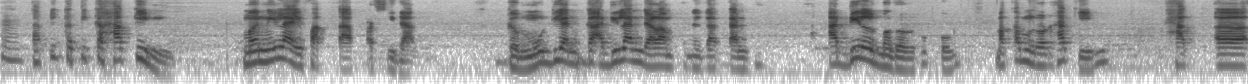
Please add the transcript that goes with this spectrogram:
Hmm. Tapi ketika hakim menilai fakta persidangan, kemudian keadilan dalam penegakan adil menurut hukum, maka menurut hakim hak uh,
